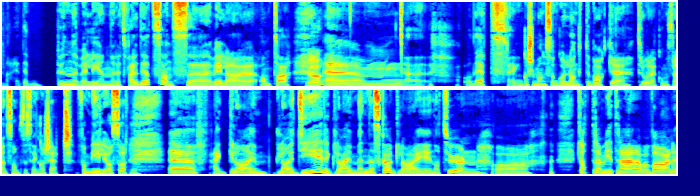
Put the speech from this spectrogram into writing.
Nei, det bunner vel i en rettferdighetssans, uh, vil jeg anta. Ja. Um, og det er et engasjement som går langt tilbake, tror jeg. Kommer fra en samfunnsengasjert familie også. Ja. jeg er glad i, glad i dyr, glad i mennesker, glad i naturen. Og klatra mye trær jeg var barn.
